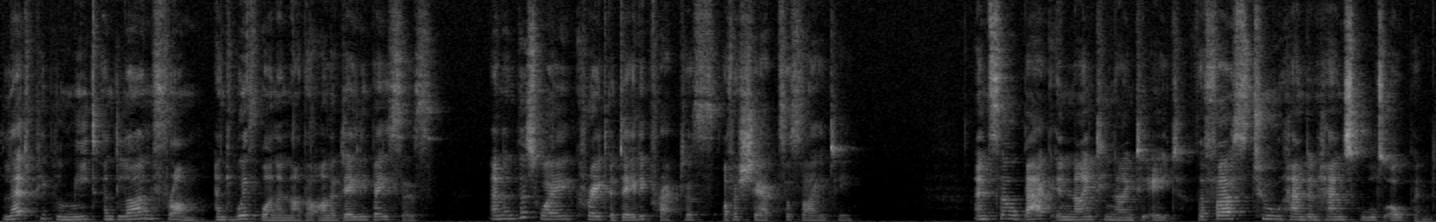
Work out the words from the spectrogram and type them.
Let people meet and learn from and with one another on a daily basis and in this way create a daily practice of a shared society. And so, back in 1998, the first two hand in hand schools opened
